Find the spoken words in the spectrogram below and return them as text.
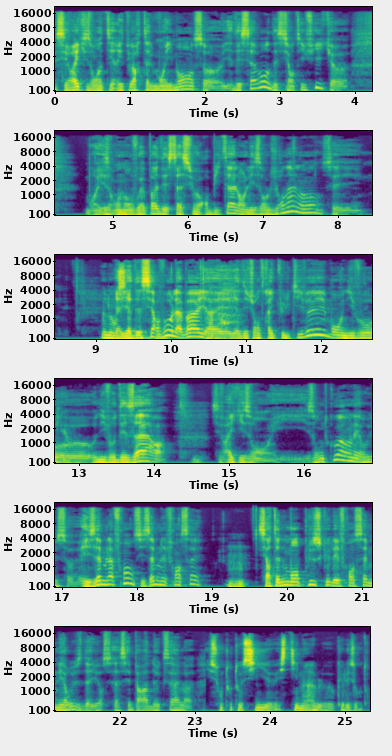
Mais c'est vrai qu'ils ont un territoire tellement immense. euh, Il y a des savants, des scientifiques. euh. Bon, ils- on n'en voit pas des stations orbitales en lisant le journal. Hein. C'est il y a, y des cerveaux là-bas, il y a, il y a des gens très cultivés. Bon, au niveau, euh, au niveau des arts, Mm. c'est vrai qu'ils ont, ils ont de quoi, hein, les Russes. Et ils aiment la France, ils aiment les Français. Mhm. Certainement plus que les Français aiment les Russes, d'ailleurs, c'est assez paradoxal. Ils sont tout aussi estimables que les autres.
